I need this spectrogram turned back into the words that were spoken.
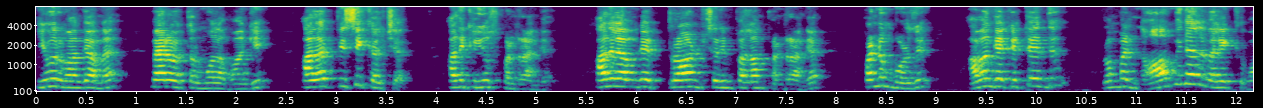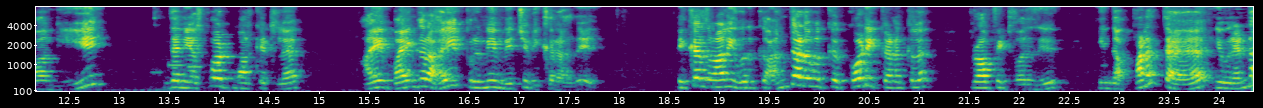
இவர் வாங்காம வேற ஒருத்தர் மூலம் வாங்கி அதை பிசிகல்ச்சர் அதுக்கு யூஸ் பண்ணுறாங்க அதில் அவங்க ப்ரான் ஷிரிம்ப் பண்ணுறாங்க பண்ணும்பொழுது அவங்க கிட்டேருந்து ரொம்ப நாமினல் விலைக்கு வாங்கி தென் எக்ஸ்போர்ட் மார்க்கெட்டில் ஹை பயங்கர ஹை ப்ரீமியம் வச்சு விற்கிறாரு விற்கிறதுனால இவருக்கு அந்த அளவுக்கு கோடிக்கணக்கில் ப்ராஃபிட் வருது. இந்த பணத்தை இவர் என்ன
